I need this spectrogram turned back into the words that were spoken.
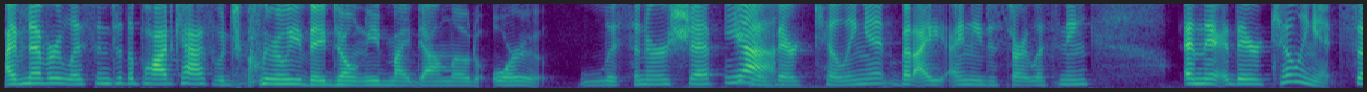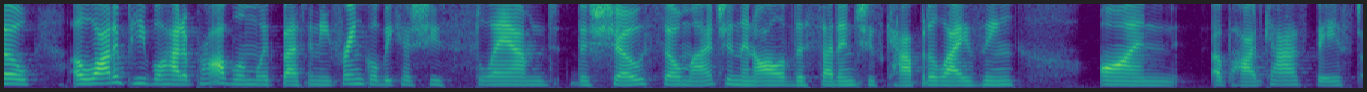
I've never listened to the podcast, which clearly they don't need my download or listenership Yeah. because they're killing it. But I, I need to start listening. And they're they're killing it. So a lot of people had a problem with Bethenny Frankel because she slammed the show so much, and then all of a sudden she's capitalizing on a podcast based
